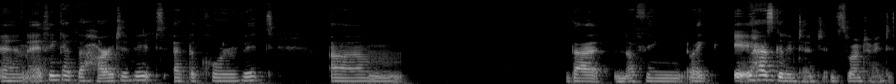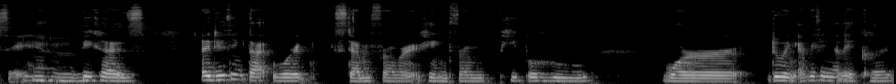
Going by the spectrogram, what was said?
And I think at the heart of it, at the core of it, um that nothing like it has good intentions, is what I'm trying to say. Mhm. Because I do think that word stemmed from or it came from people who were doing everything that they could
